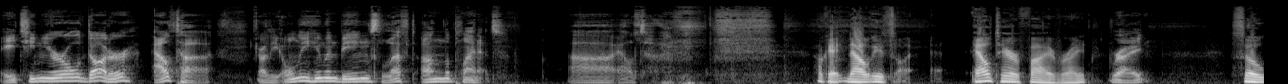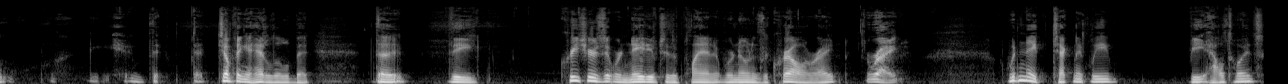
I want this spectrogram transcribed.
18 year old daughter, Alta, are the only human beings left on the planet. Ah, Alta. Okay, now it's Altair 5, right? Right. So, th- th- jumping ahead a little bit, the the creatures that were native to the planet were known as the Krell, right? Right. Wouldn't they technically be Altoids?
